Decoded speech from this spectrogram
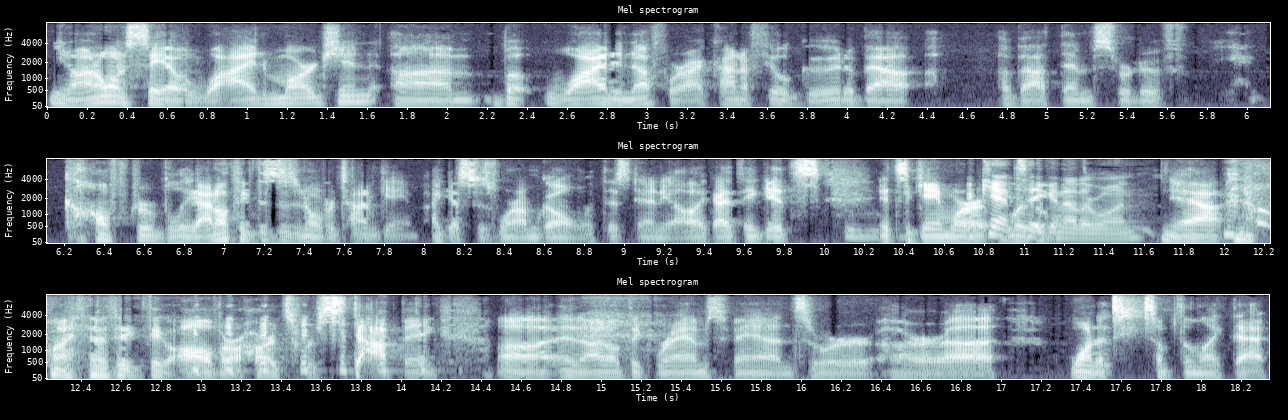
you know, I don't want to say a wide margin, um, but wide enough where I kind of feel good about about them sort of comfortably. I don't think this is an overtime game. I guess is where I'm going with this, Danielle. Like I think it's mm-hmm. it's a game where I can't where take the, another one. Yeah, no, I think, think all of our hearts were stopping, uh, and I don't think Rams fans were are uh, want to see something like that.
